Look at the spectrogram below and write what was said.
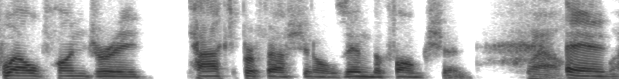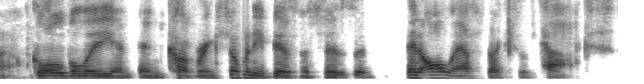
1,200 tax professionals in the function. Wow. And wow. globally and, and covering so many businesses and, and all aspects of tax.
